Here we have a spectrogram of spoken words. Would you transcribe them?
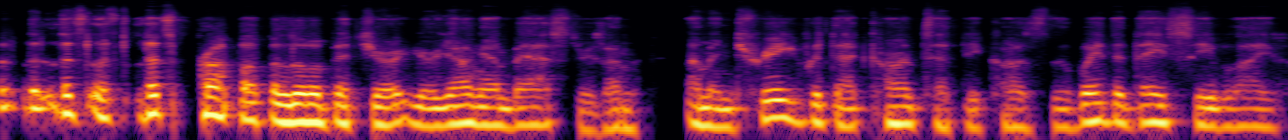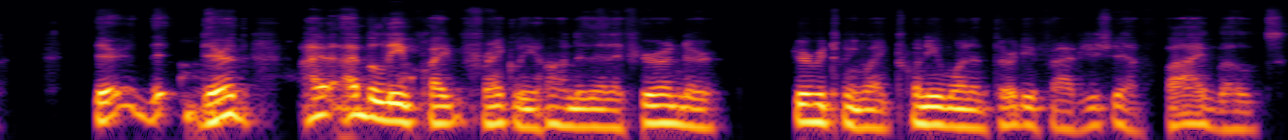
Let's, let's, let's prop up a little bit your, your young ambassadors. I'm, I'm intrigued with that concept because the way that they see life, they're, they're, I, I believe quite frankly, Honda, that if you're under, if you're between like 21 and 35, you should have five votes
